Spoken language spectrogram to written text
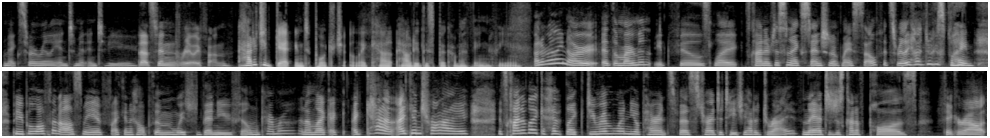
makes for a really intimate interview. That's been really fun. How did you get into portraiture? Like, how how did this become a thing for you? I don't really know. At the moment, it feels like it's kind of just an extension of myself. It's really hard to explain. People often ask me if I can help them with their new film camera, and I'm like, I, I can, I can try. It's kind of like, have, like, do you remember when your parents first tried to teach you how to drive, and they had to just kind of pause, figure out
